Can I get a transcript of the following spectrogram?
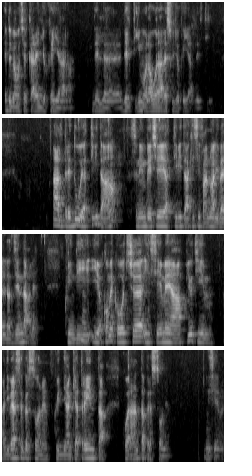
e dobbiamo cercare gli OKR del, del team o lavorare sugli OKR del team. Altre due attività sono invece attività che si fanno a livello aziendale. Quindi mm. io come coach insieme a più team a diverse persone, quindi anche a 30, 40 persone insieme.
